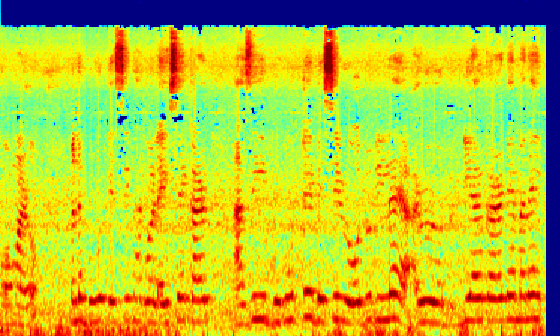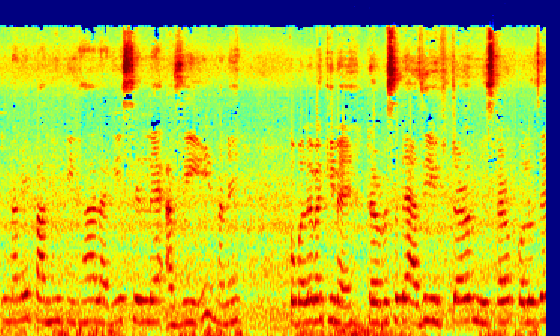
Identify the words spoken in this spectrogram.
ক'ম আৰু। মানে বহুত বেছি ভাগৰ লাগিছে কাৰণ আজি বহুতেই বেছি ৰ'দো দিলে আৰু ৰ'দ দিয়াৰ কাৰণে মানে ইমানেই পানী পিহা লাগিছিলে আজি মানে ক'বলৈ বাকী নাই। তাৰপাছতে আজি ইফতাৰত মিষ্টাৰক ক'লোঁ যে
